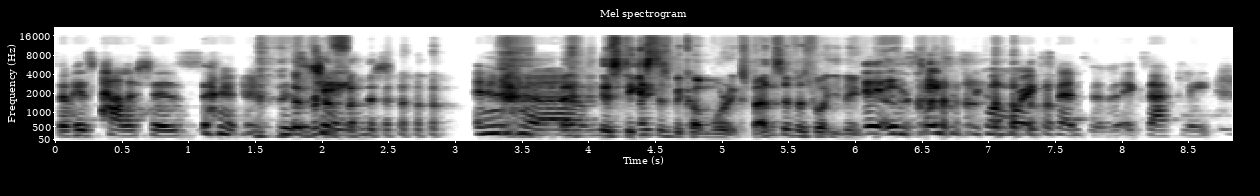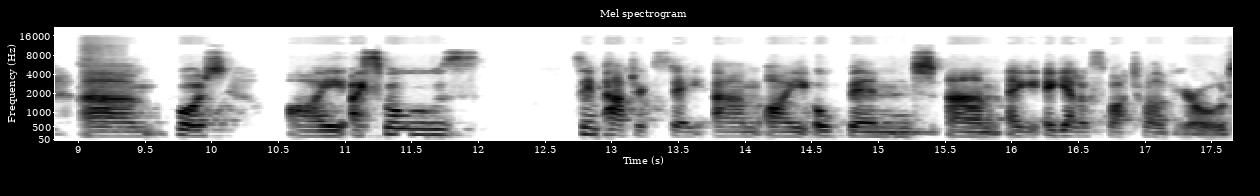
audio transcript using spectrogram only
so his palate has, has changed. um, his taste has become more expensive, is what you mean? his taste has become more expensive, exactly. Um, but I, I suppose St. Patrick's Day, um, I opened um, a, a, yellow spot 12 year old.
